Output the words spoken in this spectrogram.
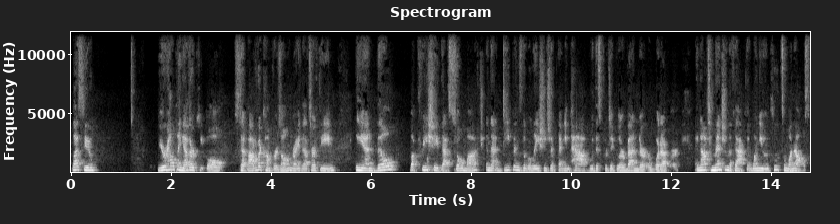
bless you, you're helping other people step out of their comfort zone, right? That's our theme. And they'll appreciate that so much. And that deepens the relationship that you have with this particular vendor or whatever. And not to mention the fact that when you include someone else,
